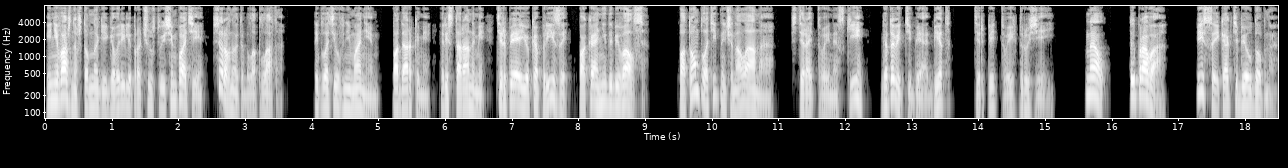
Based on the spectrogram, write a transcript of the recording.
И неважно, что многие говорили про чувства и симпатии, все равно это была плата. Ты платил вниманием, подарками, ресторанами, терпя ее капризы, пока не добивался. Потом платить начинала она. Стирать твои носки, готовить тебе обед, терпеть твоих друзей. Нел, ты права. Писай, как тебе удобно.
